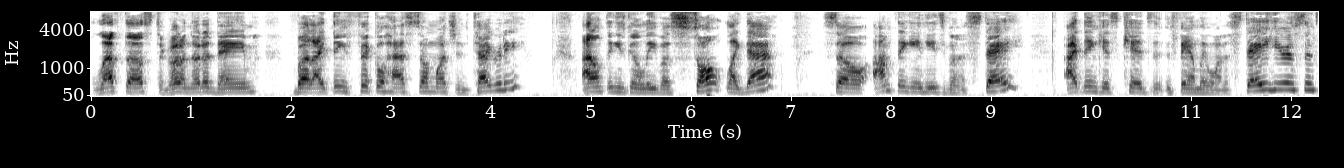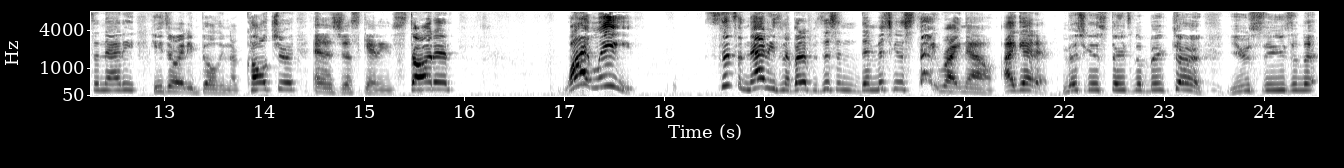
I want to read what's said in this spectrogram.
left us to go to Notre Dame, but I think Fickle has so much integrity. I don't think he's to leave us salt like that. So I'm thinking he's to stay. I think his kids and family want to stay here in Cincinnati. He's already building a culture and it's just getting started. Why leave? Cincinnati's in a better position than Michigan State right now. I get it. Michigan State's in the Big Ten. UC's in the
